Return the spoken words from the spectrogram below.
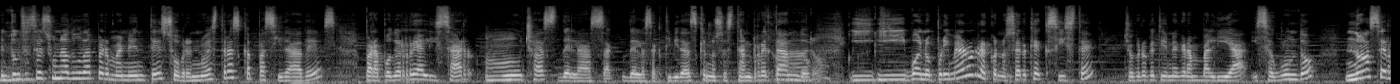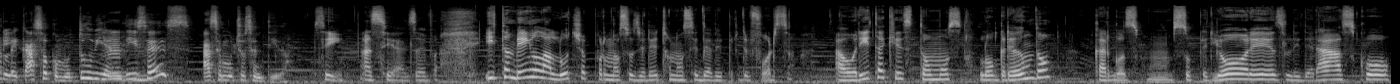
Entonces es una duda permanente sobre nuestras capacidades para poder realizar muchas de las, de las actividades que nos están retando. Claro. Y, y, bueno, primero reconocer que existe, yo creo que tiene gran valía. Y segundo, no hacerle caso, como tú bien dices, hace mucho sentido. Sim, assim é, Eva. E também a luta por nossos direitos não se deve perder força. Ahorita que estamos logrando cargos hum, superiores, liderazgo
